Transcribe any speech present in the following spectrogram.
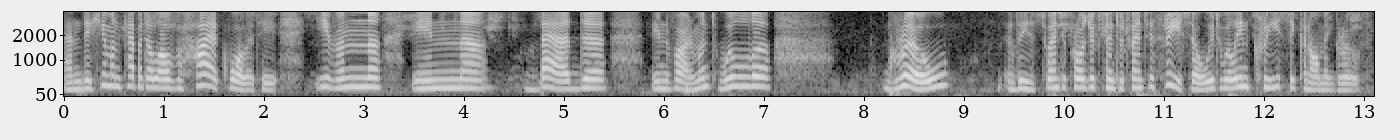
and human capital of higher quality, even in bad uh, environment will uh, grow these 20 projects into 23, so it will increase economic growth.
